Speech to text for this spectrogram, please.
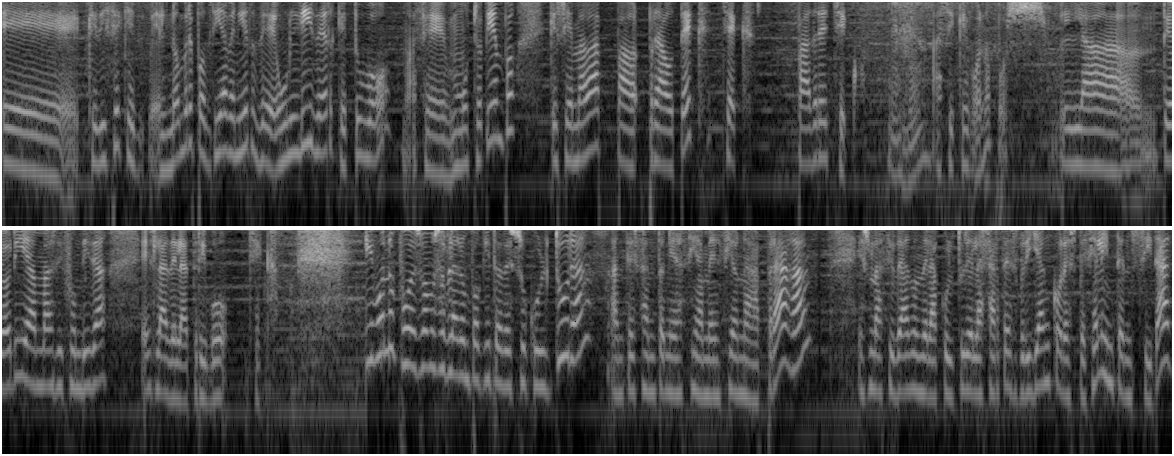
eh, que dice que el nombre podría venir de un líder que tuvo hace mucho tiempo que se llamaba Pa- Praotek Chek, padre checo. Así que bueno, pues la teoría más difundida es la de la tribu checa. Y bueno, pues vamos a hablar un poquito de su cultura. Antes Antonio hacía mención a Praga. Es una ciudad donde la cultura y las artes brillan con especial intensidad.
